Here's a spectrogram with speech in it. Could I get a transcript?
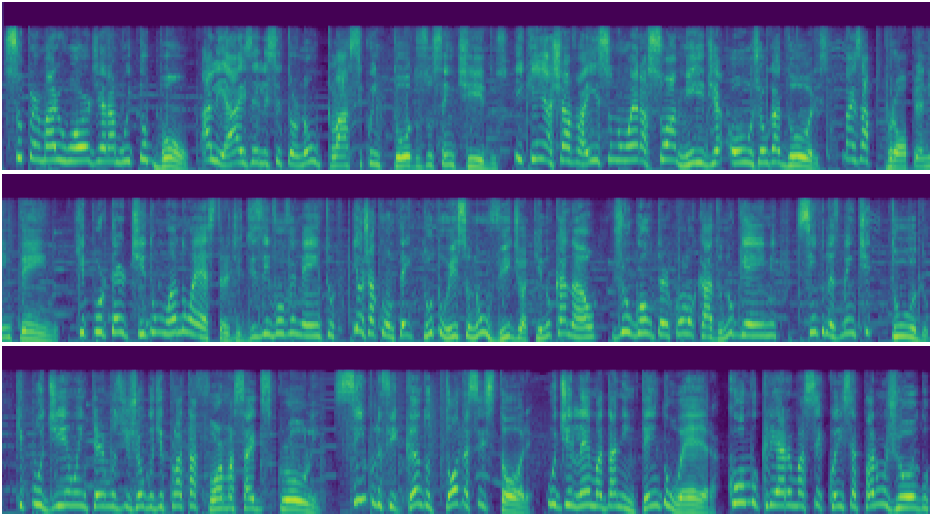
Super Mario World era muito bom. Aliás, ele se tornou um clássico em todos os sentidos. E quem achava isso não era só a mídia ou os jogadores, mas a própria Nintendo. Que por ter tido um ano extra de desenvolvimento, e eu já contei tudo isso num vídeo aqui no canal, julgou ter colocado no game simplesmente tudo que podiam em termos de jogo de plataforma side-scrolling, simplificando toda essa história. O dilema da Nintendo era, como criar uma sequência para um jogo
